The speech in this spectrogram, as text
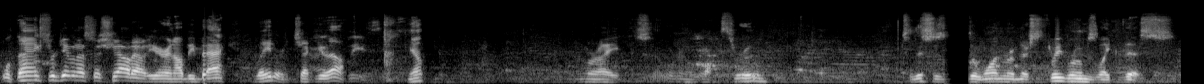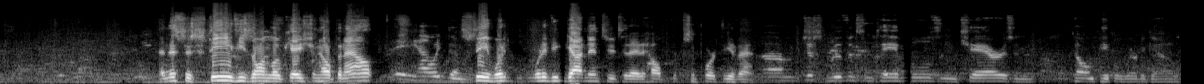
Well, thanks for giving us a shout out here, and I'll be back later to check you out. Please. Yep. All right, so we're gonna walk through. So this is the one room. There's three rooms like this, and this is Steve. He's on location helping out. Hey, how we doing? Steve, what what have you gotten into today to help support the event? Um, just moving some tables and chairs and telling people where to go.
